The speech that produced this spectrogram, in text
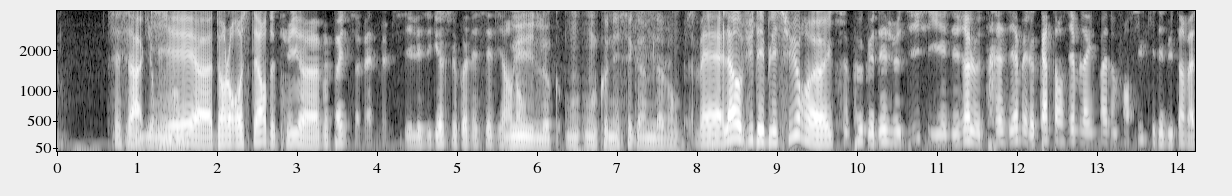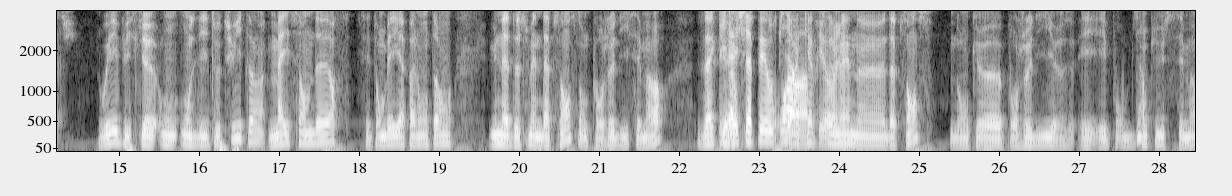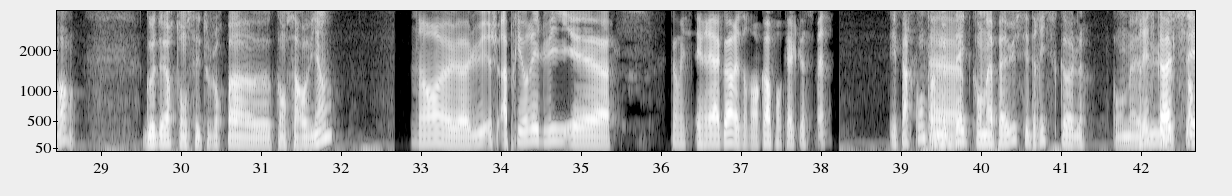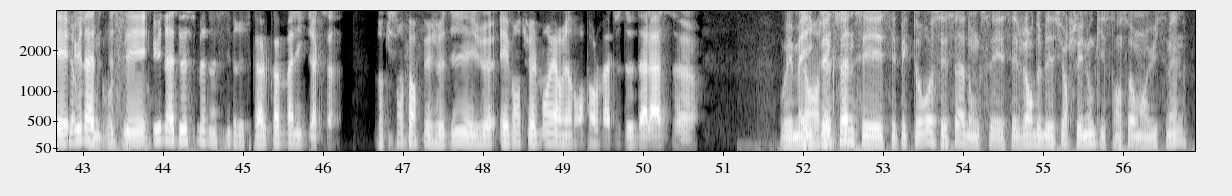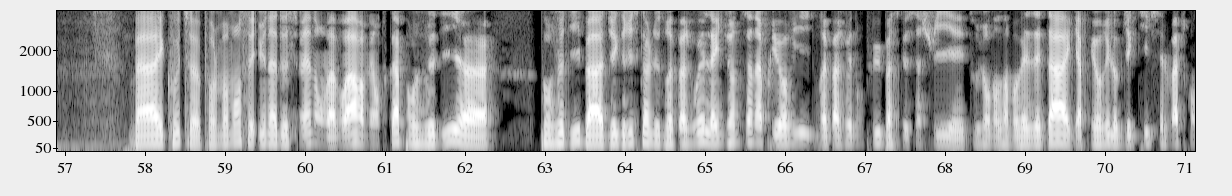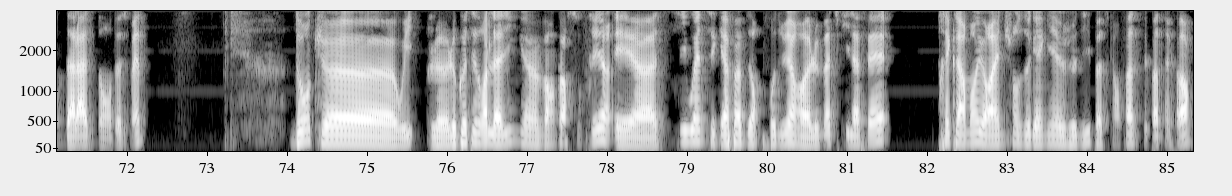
C'est ça, dire, qui on est euh, dans le roster depuis euh, même pas une semaine, même si les Eagles le connaissaient an. Oui, le- on, on le connaissait quand même d'avant. Mais là, au vu des blessures, euh, il se peut que dès jeudi, il y ait déjà le 13e et le 14e lineman offensif qui débutent un match. Oui, puisque on, on le dit tout de suite, hein, Miles Sanders s'est tombé il y a pas longtemps, une à deux semaines d'absence, donc pour jeudi c'est mort. Zach Il a échappé au trois pire, à hein, a quatre priori. semaines d'absence, donc pour jeudi et, et pour bien plus c'est mort. Goddard, on sait toujours pas euh, quand ça revient. Non, euh, lui, a priori, lui et, euh, il et Reagor, ils en ont encore pour quelques semaines. Et par contre, un Euh, update qu'on n'a pas eu, c'est Driscoll. Qu'on a vu Driscoll, c'est une, à, une à deux semaines aussi, Driscoll, comme Malik Jackson. Donc ils sont forfaits jeudi et je, éventuellement ils reviendront pour le match de Dallas. Oui, deux Jackson, c'est pectoraux, c'est ça, donc c'est c'est le genre de blessure chez nous qui se transforme en 8 semaines. Bah écoute, euh, pour le moment c'est une à deux semaines, on va voir. Mais en tout cas pour jeudi, euh, pour jeudi, bah Jake Driscoll ne devrait pas jouer. Lane Johnson a priori il ne devrait pas jouer non plus parce que sa cheville est toujours dans un mauvais état et qu'a priori l'objectif c'est le match contre Dallas dans deux semaines. Donc euh, oui, le, côté droit de la ligne va encore souffrir et si Wentz est capable de reproduire le match qu'il a fait, très clairement il y aura une chance de gagner jeudi parce qu'en face c'est pas très fort.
